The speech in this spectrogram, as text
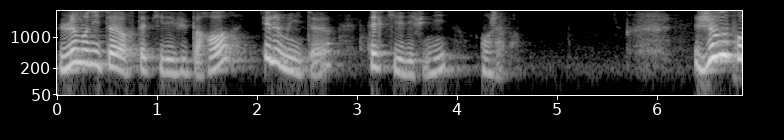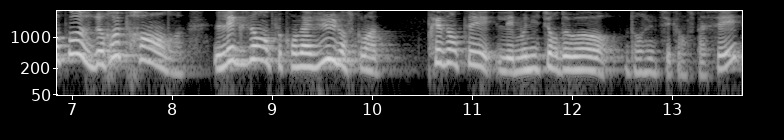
le moniteur tel qu'il est vu par OR et le moniteur tel qu'il est défini en Java. Je vous propose de reprendre l'exemple qu'on a vu lorsqu'on a présenté les moniteurs de OR dans une séquence passée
